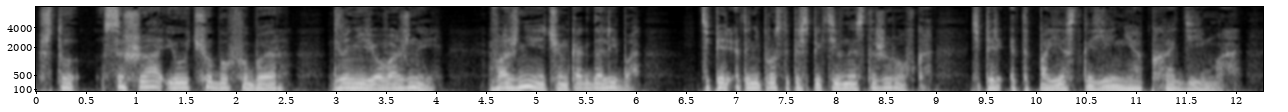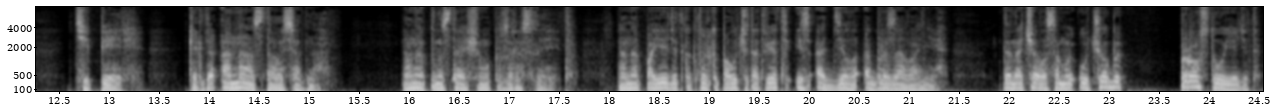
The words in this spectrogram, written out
что США и учеба ФБР для нее важны. Важнее, чем когда-либо. Теперь это не просто перспективная стажировка. Теперь эта поездка ей необходима. Теперь, когда она осталась одна, она по-настоящему повзрослеет. Она поедет, как только получит ответ из отдела образования. До начала самой учебы просто уедет.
